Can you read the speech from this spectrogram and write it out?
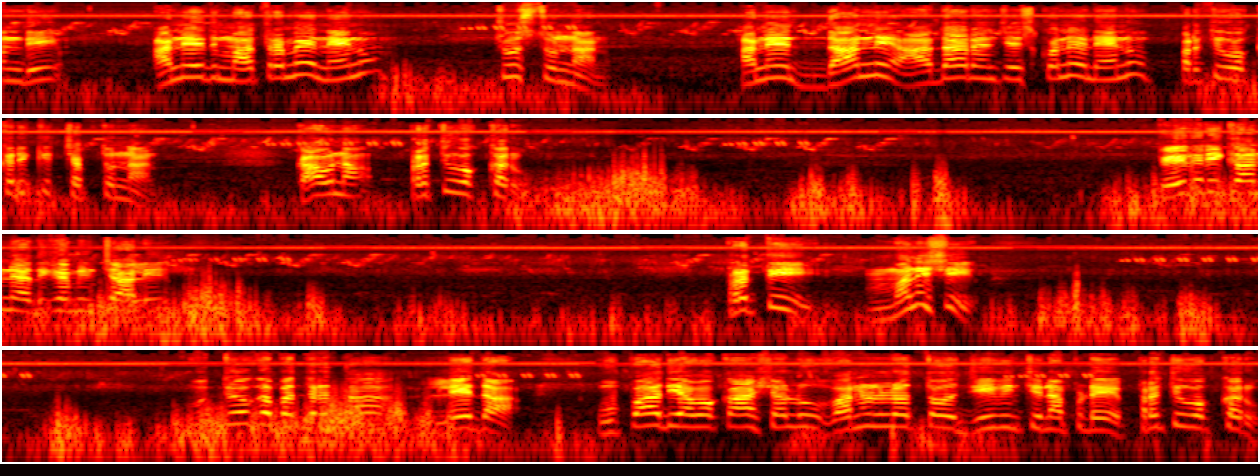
ఉంది అనేది మాత్రమే నేను చూస్తున్నాను. అనే దాన్ని ఆధారం చేసుకొని నేను ప్రతి ఒక్కరికి చెప్తున్నాను. కావున ప్రతి ఒక్కరూ పేదరికాన్ని అధిగమించాలి. ప్రతి మనిషి ఉద్యోగ భద్రత లేదా ఉపాధి అవకాశాలు వనరులతో జీవించినప్పుడే ప్రతి ఒక్కరూ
